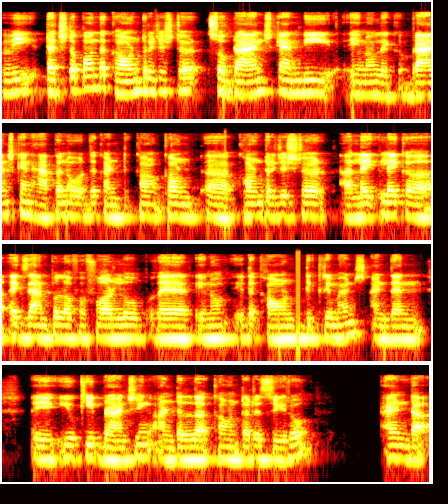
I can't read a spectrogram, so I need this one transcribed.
We touched upon the count register. So branch can be, you know, like branch can happen over the count count count, uh, count register, uh, like like a example of a for loop where you know the count decrements and then you, you keep branching until the counter is zero. and uh,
